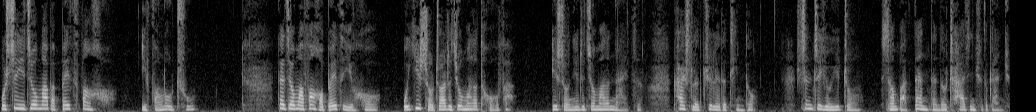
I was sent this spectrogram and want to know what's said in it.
我示意舅妈把杯子放好，以防漏出。待舅妈放好杯子以后，我一手抓着舅妈的头发，一手捏着舅妈的奶子，开始了剧烈的挺动，甚至有一种想把蛋蛋都插进去的感觉。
